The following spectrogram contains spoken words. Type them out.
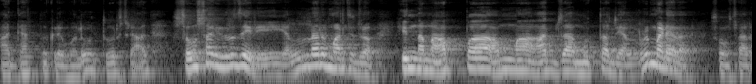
ಆಧ್ಯಾತ್ಮ ಕಡೆ ಒಲವು ತೋರಿಸ್ರಿ. ಅದು ಸಂಸಾರ ಇರೋದೇ ರೀ. ಎಲ್ಲರೂ ಮಾಡ್ತಿದ್ರು. ಹಿಂದೆ ನಮ್ಮ ಅಪ್ಪ, ಅಮ್ಮ, ಅಜ್ಜ, ಮುತ್ತಜ್ಜ ಎಲ್ಲರೂ ಮಾಡ್ಯಾರ ಸಂಸಾರ.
